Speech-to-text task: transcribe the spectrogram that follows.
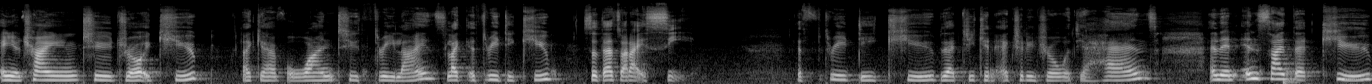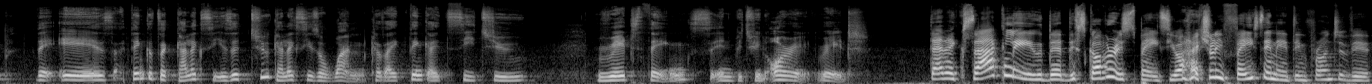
and you're trying to draw a cube, like you have one, two, three lines, like a 3D cube. So that's what I see. A 3D cube that you can actually draw with your hands. And then inside that cube, there is, I think it's a galaxy. Is it two galaxies or one? Because I think I see two red things in between, or red. That exactly the discovery space. You are actually facing it in front of you.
